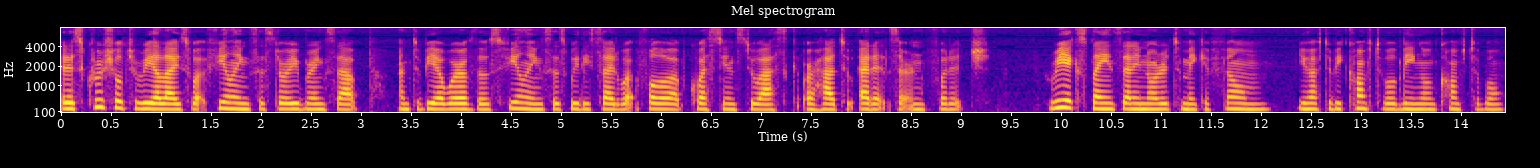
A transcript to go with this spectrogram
It is crucial to realize what feelings a story brings up and to be aware of those feelings as we decide what follow up questions to ask or how to edit certain footage. Ree explains that in order to make a film, you have to be comfortable being uncomfortable.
